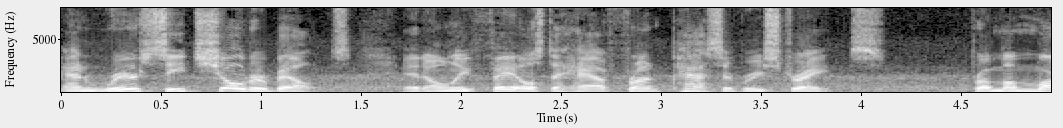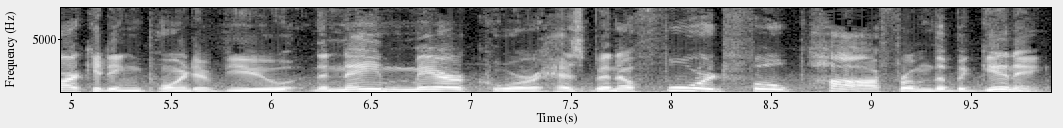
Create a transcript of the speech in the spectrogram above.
and rear seat shoulder belts. It only fails to have front passive restraints. From a marketing point of view, the name Merkur has been a Ford faux pas from the beginning.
